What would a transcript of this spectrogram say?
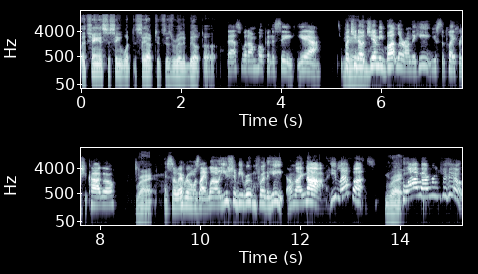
a chance to see what the Celtics is really built of. That's what I'm hoping to see. Yeah. But yeah. you know, Jimmy Butler on the Heat used to play for Chicago. Right. And so everyone was like, well, you should be rooting for the Heat. I'm like, nah, he left us. Right. Why am I rooting for him?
